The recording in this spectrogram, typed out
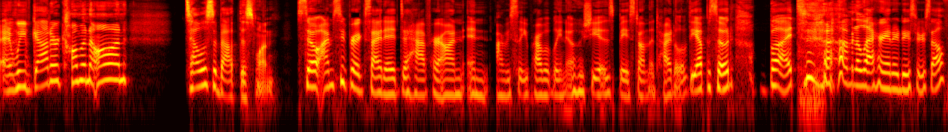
and we've got her coming on. Tell us about this one. So I'm super excited to have her on. And obviously, you probably know who she is based on the title of the episode, but I'm going to let her introduce herself.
